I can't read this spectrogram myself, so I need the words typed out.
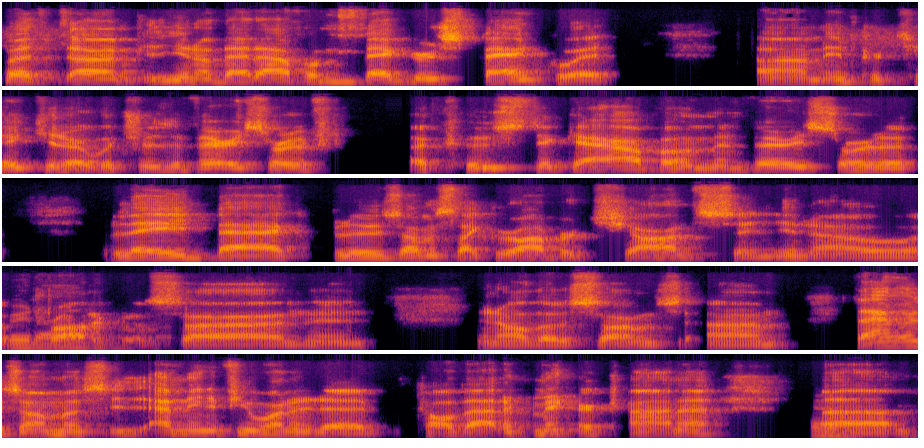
But um, you know that album "Beggar's Banquet," um, in particular, which was a very sort of acoustic album and very sort of laid back blues, almost like Robert Johnson, you know, Great a album. Prodigal Son and and all those songs. Um, that was almost, I mean, if you wanted to call that Americana, Yeah. uh,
